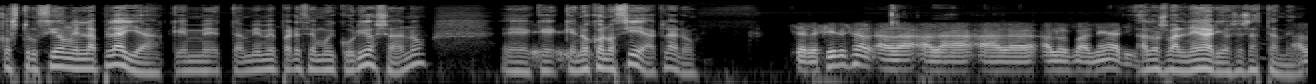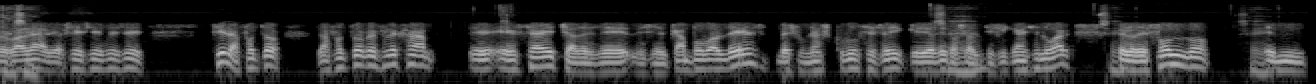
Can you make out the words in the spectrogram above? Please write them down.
construcción en la playa que me, también me parece muy curiosa, ¿no? Eh, que, que no conocía, claro. ¿Te refieres a, a, a, a, los balnearios? A los balnearios, exactamente. A los balnearios, sí, sí, sí. sí. Sí, la foto, la foto refleja, eh, está hecha desde, desde el campo Valdés, ves unas cruces ahí que yo digo santifican ese lugar, pero de fondo, en,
